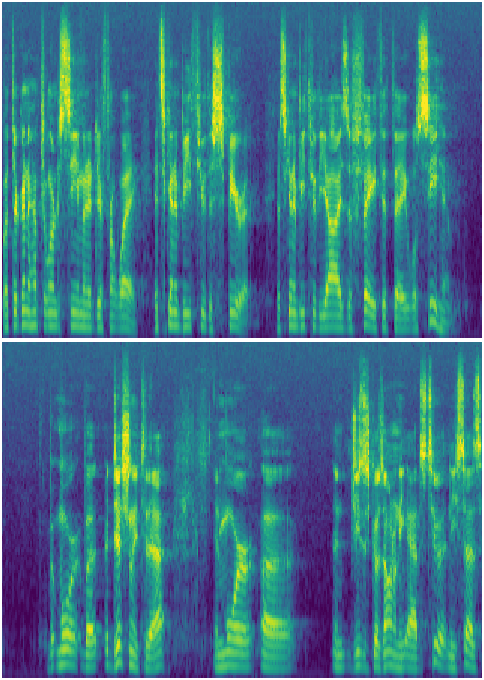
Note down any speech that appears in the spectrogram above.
but they're going to have to learn to see him in a different way. It's going to be through the Spirit. It's going to be through the eyes of faith that they will see him. But more, but additionally to that, and more, uh, and Jesus goes on and he adds to it, and he says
